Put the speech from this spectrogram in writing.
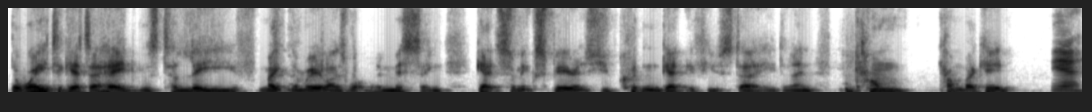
the way to get ahead was to leave make them realize what they're missing get some experience you couldn't get if you stayed and then come come back in yeah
